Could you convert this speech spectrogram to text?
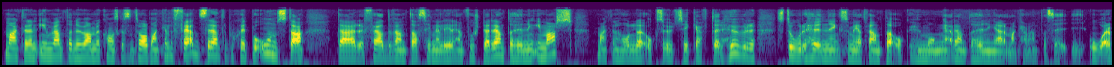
Marknaden inväntar nu amerikanska centralbanken Fed Feds räntebesked på onsdag där Fed väntas signalera en första räntehöjning i mars. Marknaden håller också utkik efter hur stor höjning som är att vänta och hur många räntehöjningar man kan vänta sig i år.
